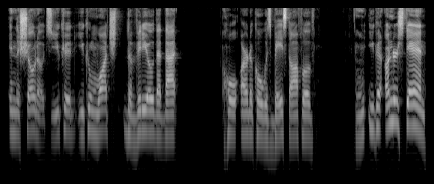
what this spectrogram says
in the show notes. You could you can watch the video that that whole article was based off of. You can understand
